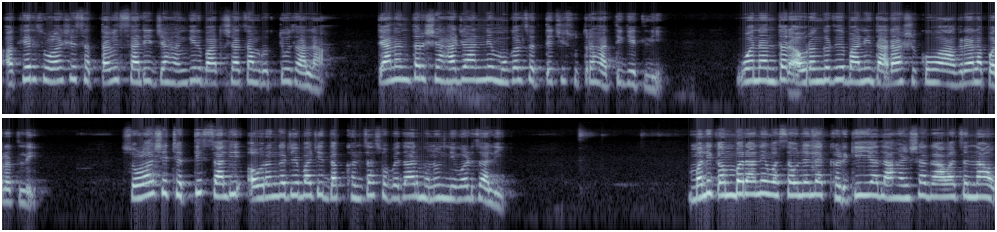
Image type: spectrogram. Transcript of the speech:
अखेर सोळाशे सत्तावीस साली जहांगीर बादशाचा मृत्यू झाला. त्यानंतर शहाजहानने मुघल सत्तेची सूत्र हाती घेतली व नंतर औरंगजेब आणि दारा शिकोह आग्र्याला परतले. सोळाशे छत्तीस साली औरंगजेबाची दख्खनचा सुभेदार म्हणून निवड झाली. मलिक अंबराने वसवलेल्या खडकी या लहानशा गावाचं नाव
